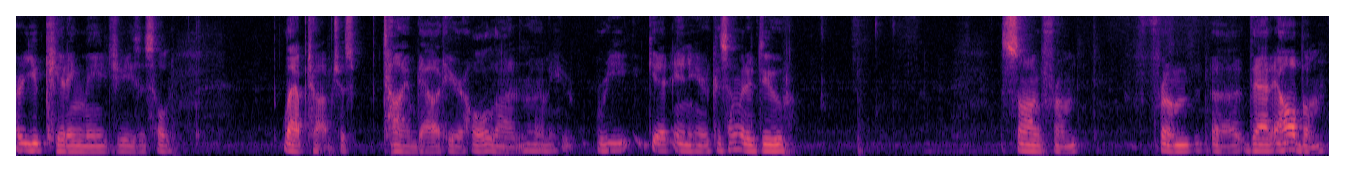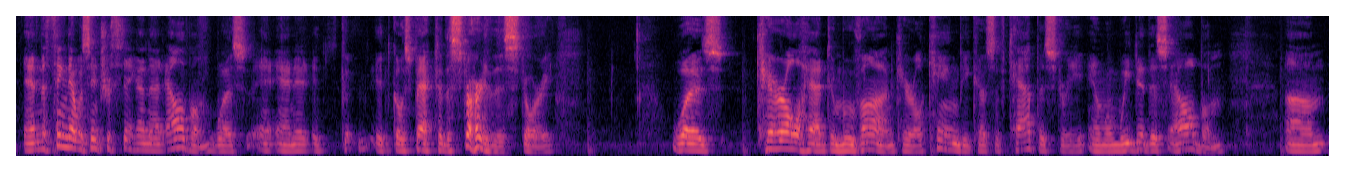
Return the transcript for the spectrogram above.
"Are you kidding me? Jesus, hold." Laptop just timed out here. Hold on, let me re get in here because I'm going to do song from from uh, that album. And the thing that was interesting on that album was, and it, it, it goes back to the start of this story, was Carole had to move on, Carole King, because of Tapestry. And when we did this album, um,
